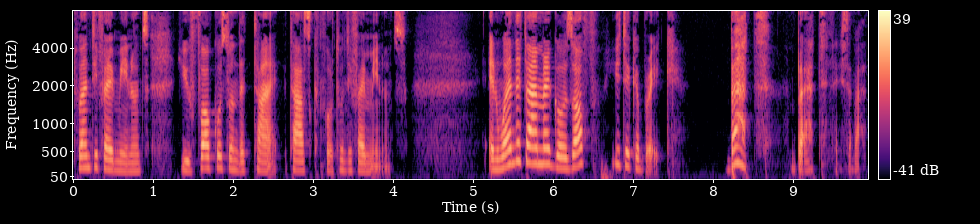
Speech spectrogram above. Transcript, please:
25 minutes. You focus on the ta- task for 25 minutes. And when the timer goes off, you take a break. But, but, there is a but.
